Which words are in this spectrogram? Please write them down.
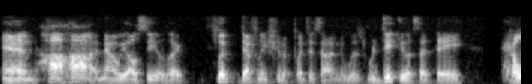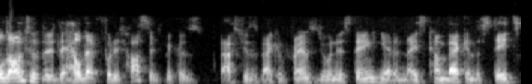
and haha, now we all see it was like Flip definitely should have put this out, and it was ridiculous that they held on to the, held that footage hostage because Bastien's back in France doing his thing. He had a nice comeback in the states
